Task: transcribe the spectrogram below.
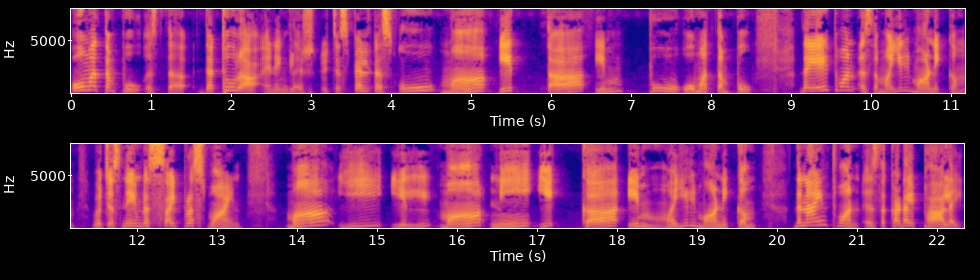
Omatampu is the Datura in English, which is spelled as U Ma Itta Impu. Omatampu. The eighth one is the Mayil Manikam, which is named as Cypress vine. Ma E Il Ma Ni Ikka Im Mayil Manikam. The ninth one is the Kadal Palai.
